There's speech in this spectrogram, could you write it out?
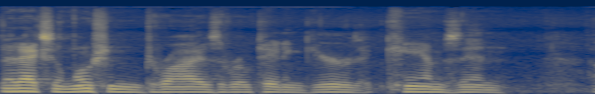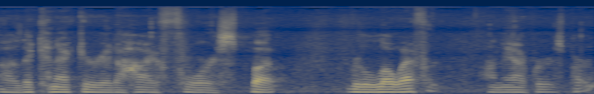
That axial motion drives the rotating gear that cams in uh, the connector at a high force, but with a low effort on the operator's part.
